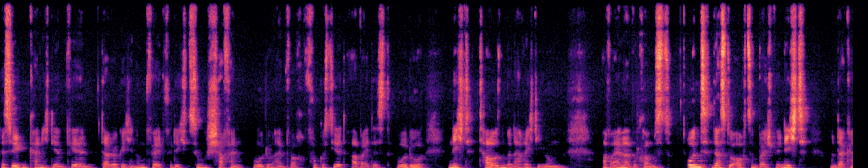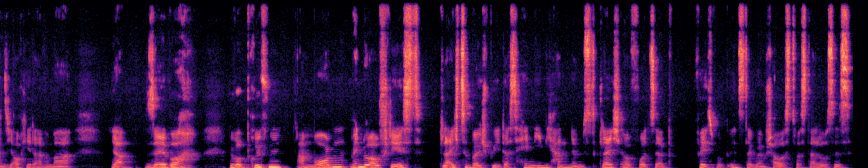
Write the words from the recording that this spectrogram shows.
Deswegen kann ich dir empfehlen, da wirklich ein Umfeld für dich zu schaffen, wo du einfach fokussiert arbeitest, wo du nicht tausend Benachrichtigungen auf einmal bekommst und dass du auch zum Beispiel nicht, und da kann sich auch jeder einfach mal ja, selber überprüfen. Am Morgen, wenn du aufstehst, gleich zum Beispiel das Handy in die Hand nimmst, gleich auf WhatsApp, Facebook, Instagram schaust, was da los ist,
